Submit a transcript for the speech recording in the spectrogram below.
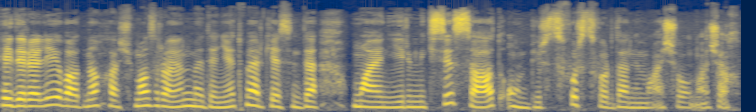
Heydər Əliyev adına Xaçmaz rayon Mədəniyyət Mərkəzində mayın 22-si saat 11:00-da nümayiş olunacaq.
